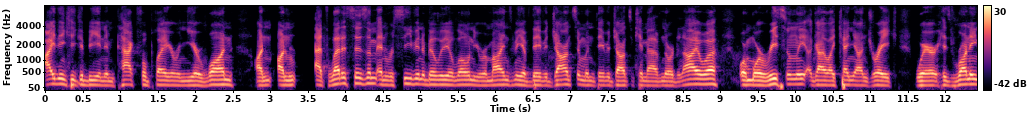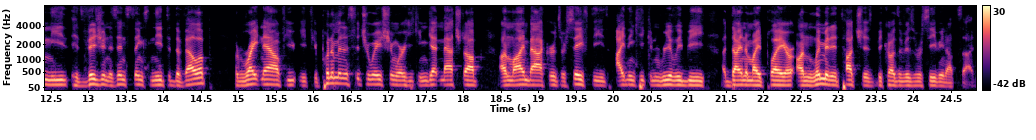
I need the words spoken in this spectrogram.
I think he could be an impactful player in year one on on athleticism and receiving ability alone. He reminds me of David Johnson when David Johnson came out of Northern Iowa, or more recently, a guy like Kenyan Drake, where his running need, his vision, his instincts need to develop. But right now, if you if you put him in a situation where he can get matched up on linebackers or safeties, I think he can really be a dynamite player on limited touches because of his receiving upside.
